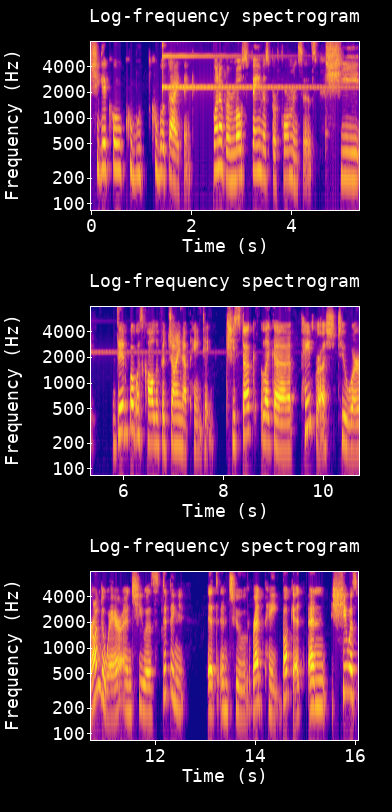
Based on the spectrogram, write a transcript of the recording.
Shigeko Kubota, I think. One of her most famous performances, she did what was called a vagina painting. She stuck like a paintbrush to her underwear and she was dipping it into the red paint bucket and she was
